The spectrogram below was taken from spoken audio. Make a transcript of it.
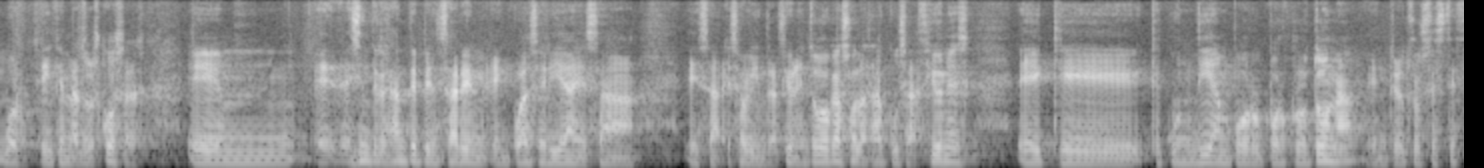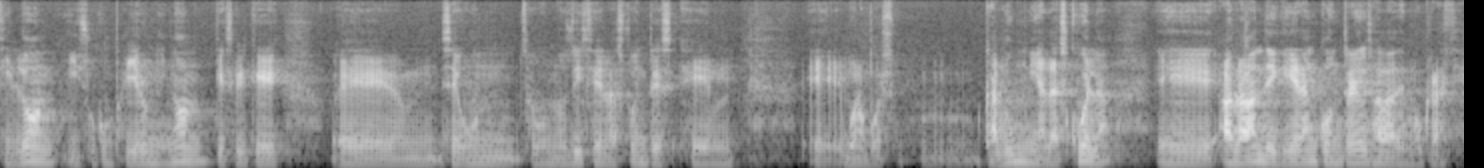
bueno, se dicen las dos cosas. es interesante pensar en, cuál sería esa, esa, orientación. En todo caso, las acusaciones que, que, cundían por, por Crotona, entre otros este Cilón y su compañero Ninón, que es el que eh, según, según, nos dicen las fuentes, eh, eh, bueno, pues, mm, calumnia a la escuela, hablaban de que eran contrarios a la democracia,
